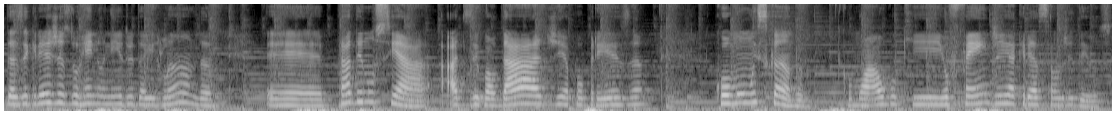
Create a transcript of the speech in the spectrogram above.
das igrejas do Reino Unido e da Irlanda é, para denunciar a desigualdade, a pobreza, como um escândalo, como algo que ofende a criação de Deus.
